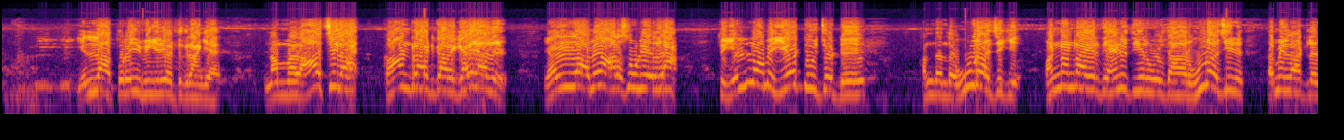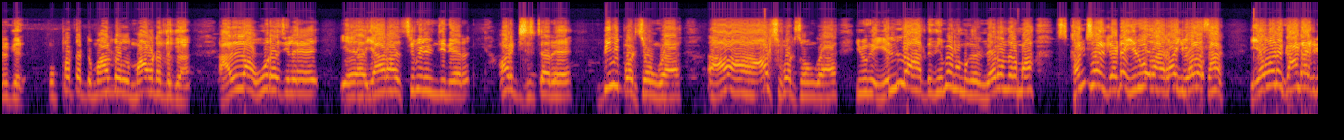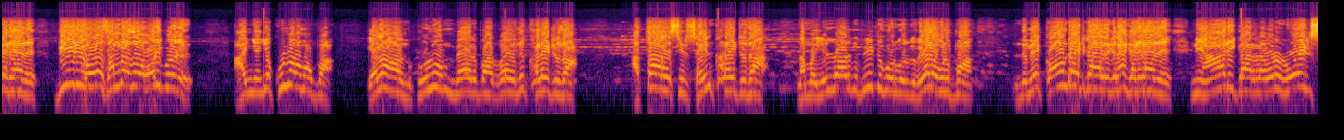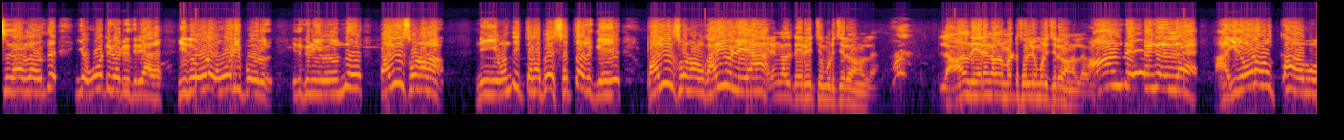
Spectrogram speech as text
எல்லா துறையும் இவங்களே எடுத்துக்கிறாங்க. நம்ம ஆட்சியில் கான்ட்ராக்ட்கார கிடையாது. எல்லாமே அரசு ஊழியர் தான் எல்லாமே ஏ டு ஜெட் அந்தந்த ஊராட்சிக்கு பன்னெண்டாயிரத்தி ஐநூத்தி இருபத்தி ஆறு ஊராட்சி தமிழ்நாட்டுல இருக்கு. முப்பத்தெட்டு மாவட்ட மாவட்டத்துக்கு. எல்லா ஊராட்சியில யாராவது சிவில் இன்ஜினியர் ஆர்கிஸ்டரு பி படிச்சவங்க ஆர்ட்ஸ் படிச்சவங்க இவங்க எல்லாத்துக்குமே நமக்கு நிரந்தரமா கன்சல்டேட்டா இருபதாயிரம் ரூபாய்க்கு வேலை சார். எவனும் கான்ட்ராக்ட் கிடையாது. பிடிஓட சம்பளத்தில் ஓடி போயிடு. அங்கங்கே குழு அமைப்பான் எல்லாம் குழு மேற்பார்வை வந்து கலெக்டர் தான். அத்தாரசியல் சைன் கலெக்டர் தான். நம்ம எல்லாருக்கும் வீட்டுக்கு ஒரு ஒரு வேலை கொடுப்போம் இந்த மாதிரி கான்ட்ராக்ட் காரதுக்கெல்லாம் கிடையாது. நீ ஆடி கார்ல வரும் ரோயில்ஸ் கார்ல வந்து இங்க ஓட்டு கட்டி தெரியாது இதோட ஓடி போரு இதுக்கு நீ வந்து பதில் சொல்லணும். நீ வந்து இத்தனை பேர் செத்ததுக்கு பதில் சொல்லணும். உனக்கு அறிவு இல்லையா? இரங்கல் தெரிவிச்சு முடிச்சிருவாங்கல்ல. இல்ல ஆழ்ந்த இரங்கல் மட்டும் சொல்லி முடிச்சிருவாங்கல்ல. ஆழ்ந்த இடங்கள் இல்ல. இதோட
